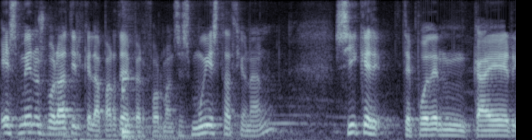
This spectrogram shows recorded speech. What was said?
es menos volátil que la parte de performance, es muy estacional. Sí que te pueden caer y,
